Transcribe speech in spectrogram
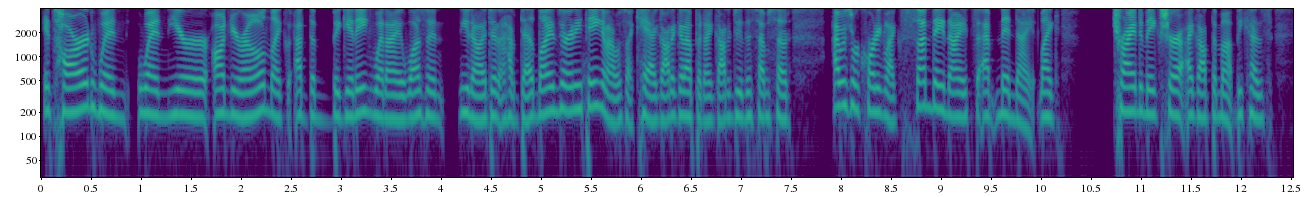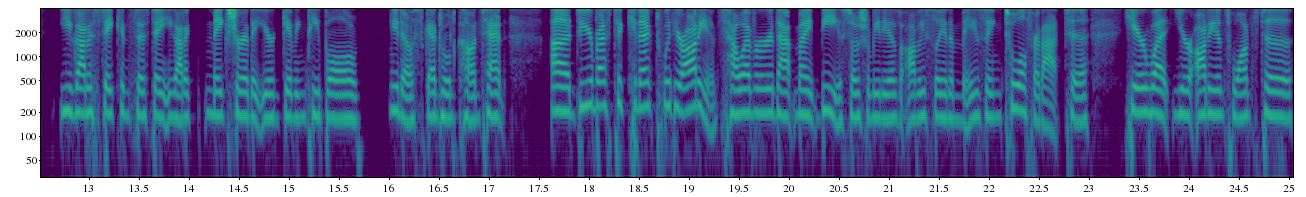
It's hard when when you're on your own. Like at the beginning, when I wasn't, you know, I didn't have deadlines or anything, and I was like, "Hey, I got to get up and I got to do this episode." I was recording like Sunday nights at midnight, like trying to make sure I got them up because you got to stay consistent. You got to make sure that you're giving people, you know, scheduled content. Uh, do your best to connect with your audience, however that might be. Social media is obviously an amazing tool for that to hear what your audience wants to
